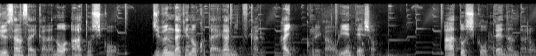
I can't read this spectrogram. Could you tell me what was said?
13歳からのアート思考。自分だけの答えが見つかる。はいこれがオリエンテーション。アート思考って何だろう？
